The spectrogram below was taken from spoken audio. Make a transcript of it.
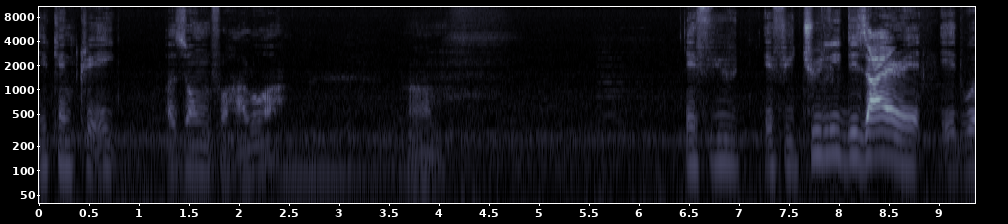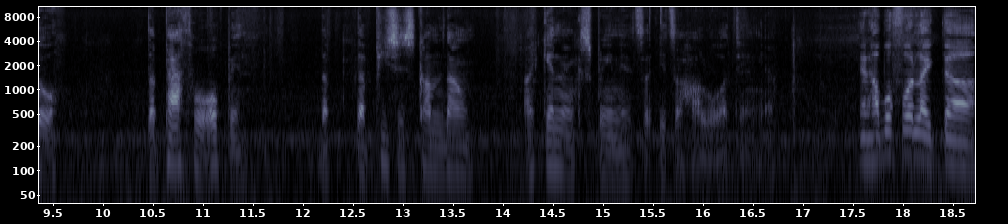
you can create a zone for haloa. Um, if you if you truly desire it, it will. The path will open. The the pieces come down. I can't explain it. It's a, it's a haloa thing. Yeah. and how about for like the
